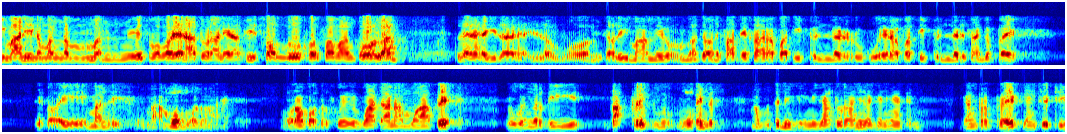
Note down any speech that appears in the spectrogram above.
imani nemen-nemen. Wis pokoke aturane Nabi sallu khalfa mangkola. La ilaha illallah. Misale imame macane Fatihah rapati bener, ruku rapati bener sanggep bae. Ketok iman wis makmum ngono. Ora kok terus kowe wacanamu apik, luwe ngerti takrib mungkin terus. Ngapunten iki niki aturane pancen ngeten. Yang terbaik yang jadi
